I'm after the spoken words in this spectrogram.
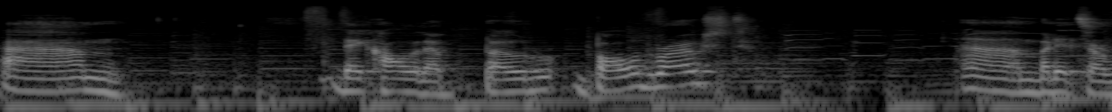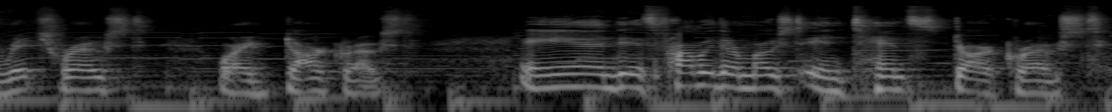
Um, they call it a bold, bold roast, um, but it's a rich roast or a dark roast. And it's probably their most intense dark roast.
